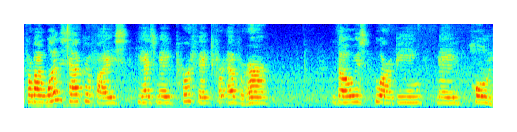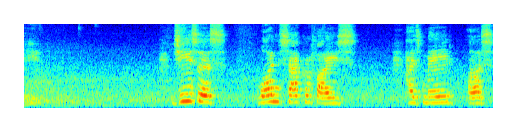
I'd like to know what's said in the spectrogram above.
For by one sacrifice he has made perfect forever those who are being made holy. Jesus, one sacrifice, has made us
